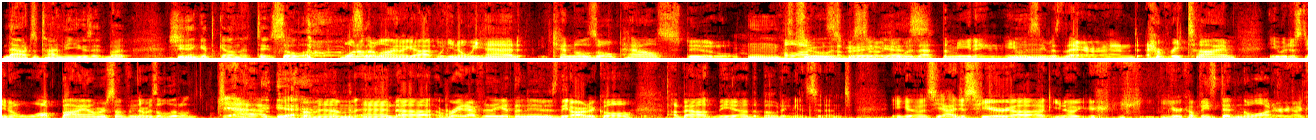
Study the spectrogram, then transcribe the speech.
now. It's a time to use it, but she didn't get to get on that stage solo. One other line I got, you know, we had Kendall's old pal Stu. a lot Stu this was great, episode. He was at the meeting. He was he was there, and every time he would just you know walk by him or something, there was a little jab Yeah. from him. And uh, right after they get the news, the article about the uh, the boating incident. He goes, "Yeah, I just hear, uh, you know, your, your company's dead in the water." You're like,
